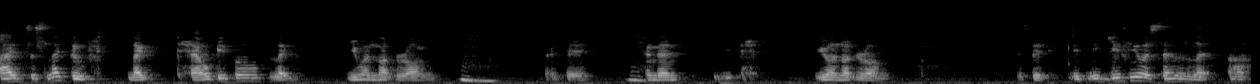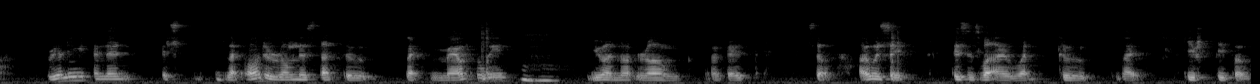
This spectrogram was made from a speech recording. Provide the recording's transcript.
I just like to like tell people like you are not wrong. Mm-hmm. Okay. Yeah. And then you are not wrong. You see, it, it gives you a sense of like, oh, really? And then it's like all the wrongness start to like melt away. Mm-hmm. You are not wrong. Okay. So I would say this is what I want to like give people.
